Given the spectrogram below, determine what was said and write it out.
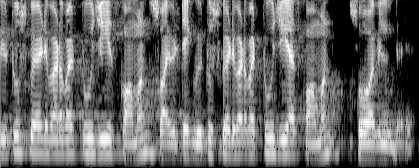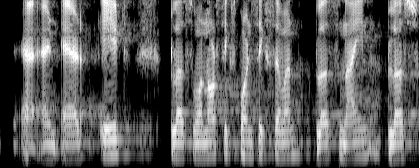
v2 square divided by 2g is common. So i will take v2 square divided by 2g as common. So i will and add 8 plus 106.67 plus 9 plus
